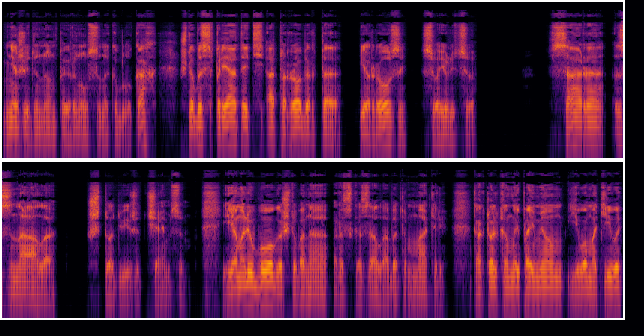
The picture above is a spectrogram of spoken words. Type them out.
Неожиданно он повернулся на каблуках, чтобы спрятать от Роберта и розы свое лицо. Сара знала, что движет Чаймсом. Я молю Бога, чтобы она рассказала об этом матери. Как только мы поймем его мотивы,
